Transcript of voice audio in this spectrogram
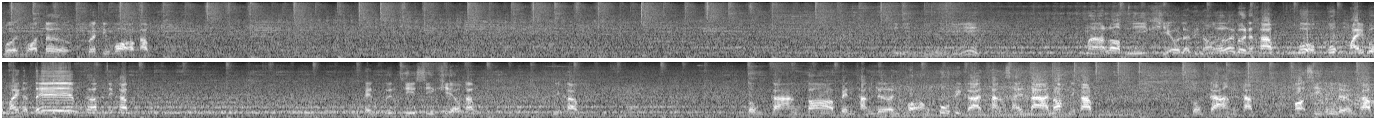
เบิร์นวอเตอร์เฟสติวัลครับ มารอบนี้เขียวแล้วพี่น้องเอ้ยเบิร์นะครับพวกกุ๊กไม้บวกไม้ก็เต็มครับนี่ครับ เป็นพื้นที่สีเขียวครับนี่ครับ ตรงกลางก็เป็นทางเดินของผู้พิการทางสายตาเนาะนี่ครับ ตรงกลางนี่ครับเพาะสีเหลืองครับ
